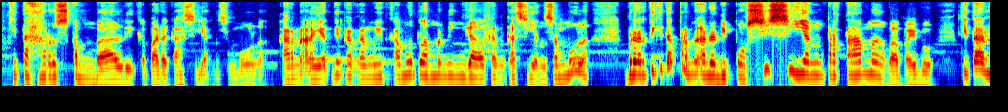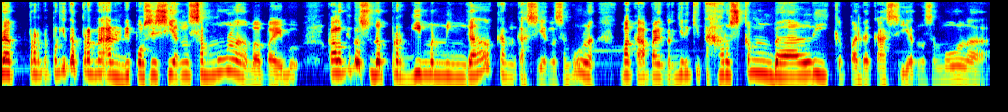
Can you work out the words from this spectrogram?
Kita harus kembali kepada kasih yang semula. Karena ayatnya katakan kamu telah meninggalkan kasih yang semula. Berarti kita pernah ada di posisi yang pertama Bapak Ibu. Kita ada kita pernah ada di posisi yang semula Bapak Ibu. Kalau kita sudah pergi meninggalkan kasih yang semula, maka apa yang terjadi? Kita harus kembali kepada kasih yang semula.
